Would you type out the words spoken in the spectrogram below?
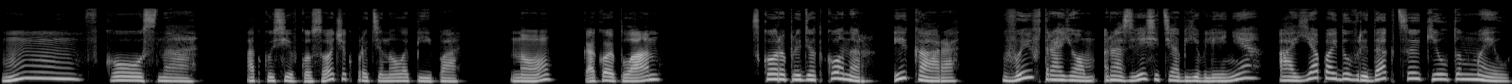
«Ммм, вкусно!» — откусив кусочек, протянула Пипа. «Ну, какой план? Скоро придет Конор и Кара. Вы втроем развесите объявление, а я пойду в редакцию Килтон Мейл.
